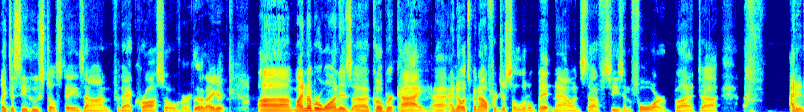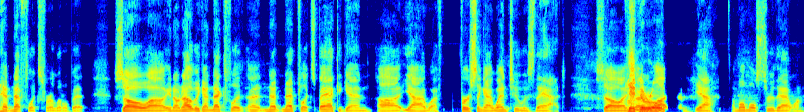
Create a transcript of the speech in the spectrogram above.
like to see who still stays on for that crossover. I like it. Uh, my number one is uh, Cobra Kai. Uh, I know it's been out for just a little bit now and stuff, season four, but uh, I didn't have Netflix for a little bit. So uh, you know, now that we got Netflix, uh, Net- Netflix back again, uh, yeah, I, I- first thing I went to was that. So I Can't go started watching. Yeah, I'm almost through that one.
